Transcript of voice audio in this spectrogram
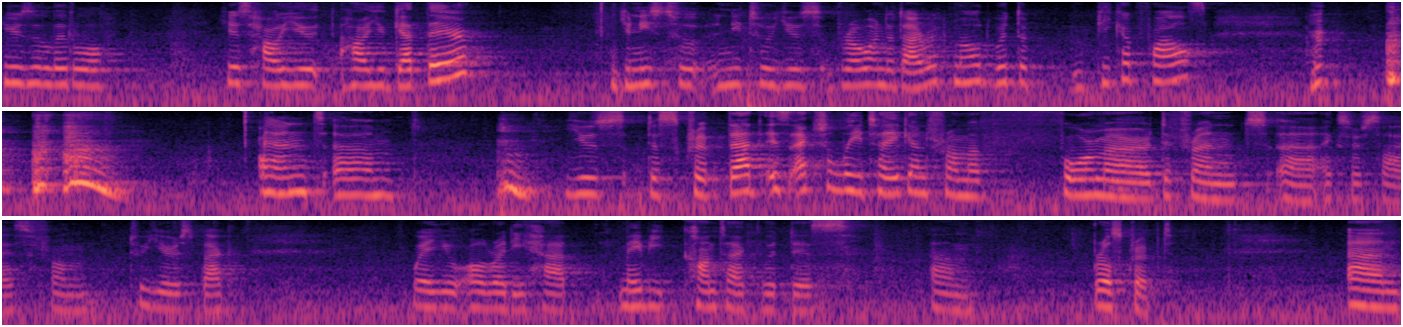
Here's a little, here's how you, how you get there. You need to, need to use Bro in the direct mode with the pcap files. and um, use the script. That is actually taken from a former different uh, exercise from two years back where you already had maybe contact with this um, Bro script. And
